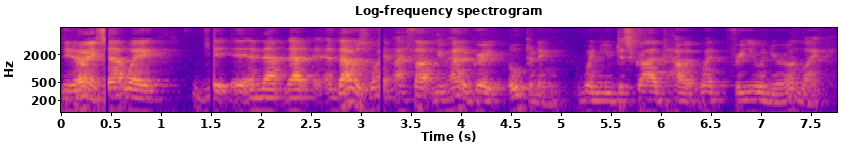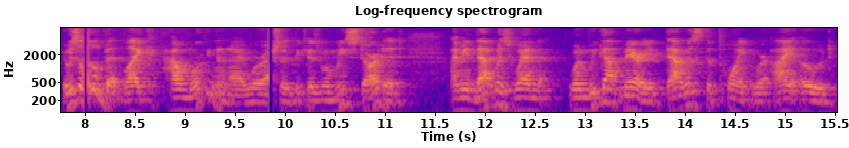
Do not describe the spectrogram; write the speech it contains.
You know, Right. that way, and that that that was why I thought you had a great opening when you described how it went for you in your own life. It was a little bit like how Morgan and I were actually because when we started, I mean that was when when we got married. That was the point where I owed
